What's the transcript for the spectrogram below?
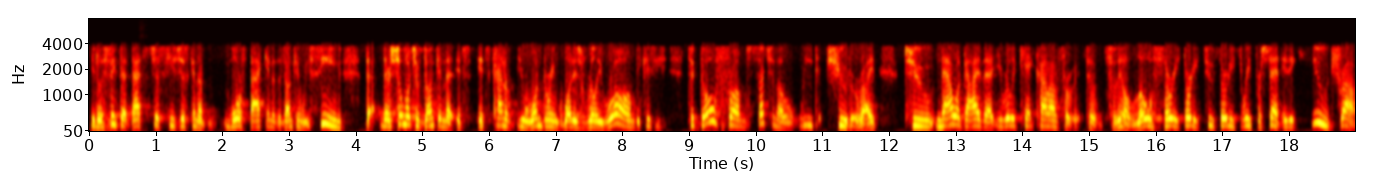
you know, to think that that's just he's just going to morph back into the Duncan we've seen. There's so much of Duncan that it's it's kind of you're wondering what is really wrong because he to go from such an elite shooter, right, to now a guy that you really can't count on for to for you know low 30 32 33% is a huge drop.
